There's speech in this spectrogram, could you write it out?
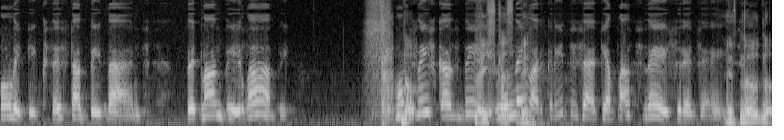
politikas, es tad biju bērns, bet man bija labi. Mums Nu, nu, viss, kas bija, viss, viss, kas nu, bija. nevar kritizēt, ja pats neesi redzējis. Nu, nu,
